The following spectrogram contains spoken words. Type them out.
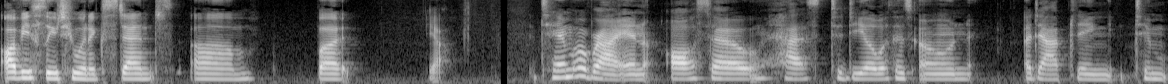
obviously to an extent, um, but yeah. Tim O'Brien also has to deal with his own adapting to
